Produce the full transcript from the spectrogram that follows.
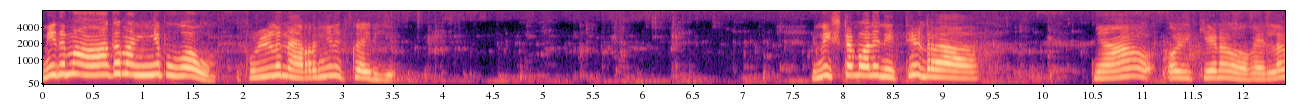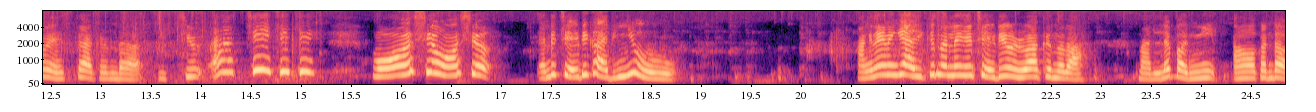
നീ ഇത് ആകെ മഞ്ഞ പൂവാവും. ഫുള്ള് നിറഞ്ഞു നിൽക്കുമായിരിക്കും ഇന്ന് ഇഷ്ടം പോലെ നെറ്റ് ഉണ്ടറാ ഞാൻ ഒഴിക്കണോ? വെള്ളം വേസ്റ്റ് ആക്കണ്ട. ഇച്ചു ആ ചേ ചേ ചേ മോശം മോശം. എന്റെ ചെടി കരിഞ്ഞു പോവും. അങ്ങനെയാണെങ്കിൽ അയക്കുന്നല്ല ഞാൻ ചെടി ഒഴിവാക്കുന്നതാ. നല്ല ഭംഗി. ആ കണ്ടോ?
